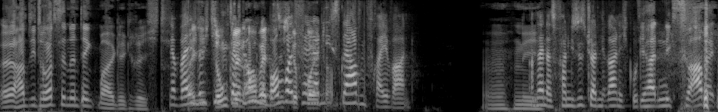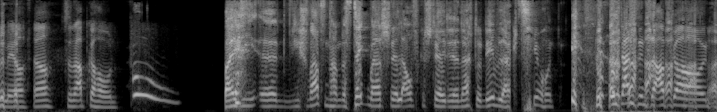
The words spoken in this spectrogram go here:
äh, haben sie trotzdem ein Denkmal gekriegt? Ja, weil, Weil durch die dunklen Baumwollfelder die sklavenfrei waren. Äh, nee. Ach nein, das fanden die Südstaaten ja gar nicht gut. Die hatten nichts zu arbeiten mehr, ja, sind abgehauen. Weil die, äh, die Schwarzen haben das Denkmal schnell aufgestellt in der Nacht- und Nebelaktion. Und dann sind sie abgehauen.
